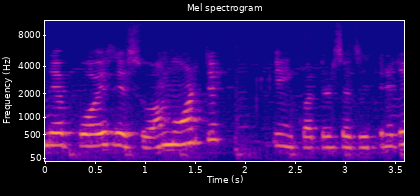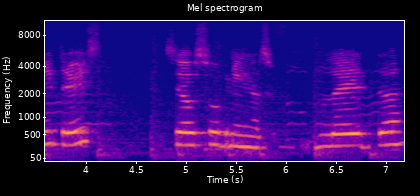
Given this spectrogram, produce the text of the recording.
Depois de sua morte, em 433, seus sobrinhos Leda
